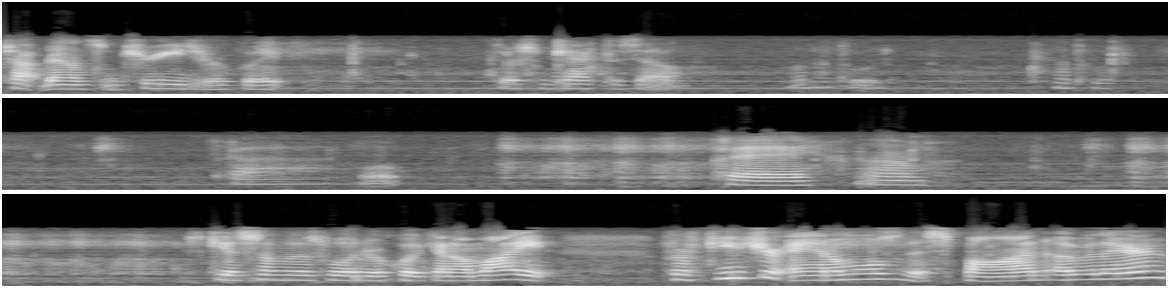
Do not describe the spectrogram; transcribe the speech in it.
chop down some trees real quick. Throw some cactus out. Oh, not the wood. Not the. Whoa. Okay, um, let's get some of this wood real quick, and I might, for future animals that spawn over there,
